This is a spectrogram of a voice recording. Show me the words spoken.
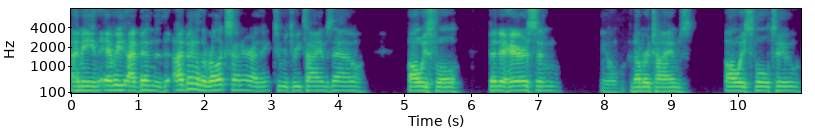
I mean, every I've been to the, I've been to the Relic Center I think two or three times now, always full. Been to Harrison, you know, a number of times, always full too.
